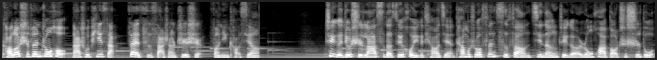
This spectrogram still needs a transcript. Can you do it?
烤了十分钟后，拿出披萨，再次撒上芝士，放进烤箱。这个就是拉丝的最后一个条件。他们说分次放，既能这个融化，保持湿度，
